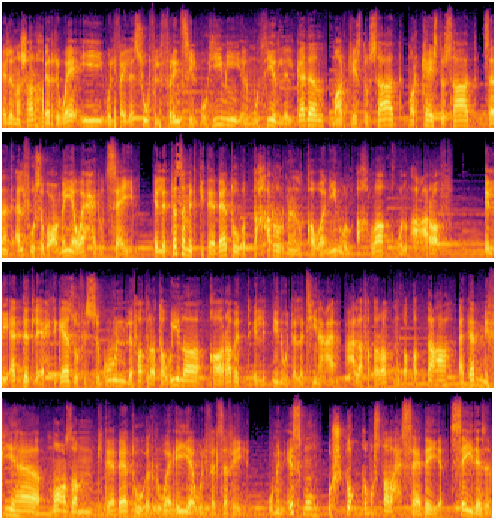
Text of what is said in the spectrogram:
اللي نشرها الروائي والفيلسوف الفرنسي البوهيمي المثير للجدل ماركيز دو ساد ماركيز دو ساد سنة 1791 اللي اتسمت كتاباته بالتحرر من القوانين والأخلاق والأعراف. اللي أدت لاحتجازه في السجون لفترة طويلة قاربت ال 32 عام. على فترات متقطعة أتم فيها معظم كتاباته الروائية والفلسفية ومن اسمه أشتق مصطلح السادية سيدزم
